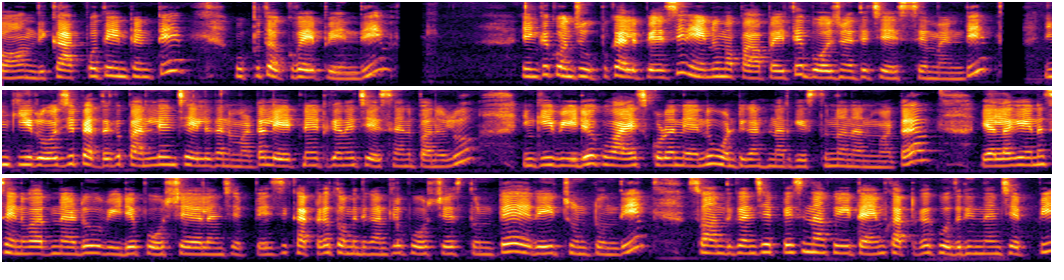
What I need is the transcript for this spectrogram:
బాగుంది. కాకపోతే ఏంటంటే ఉప్పు తక్కువైపోయింది. ఇంకా కొంచెం ఉప్పు కలిపేసి నేను మా పాప అయితే భోజనం అయితే చేసామండి ఇంక ఈ రోజు పెద్దగా పనులు ఏం చేయలేదనమాట లేట్ నైట్గానే చేశాను పనులు. ఇంక ఈ వీడియోకి వాయిస్ కూడా నేను ఒంటి గంటన్నరకి ఇస్తున్నాను అనమాట ఎలాగైనా శనివారం నాడు వీడియో పోస్ట్ చేయాలని చెప్పేసి కరెక్ట్గా తొమ్మిది గంటలు పోస్ట్ చేస్తుంటే రీచ్ ఉంటుంది. సో అందుకని చెప్పేసి నాకు ఈ టైం కరెక్ట్గా కుదిరిందని చెప్పి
